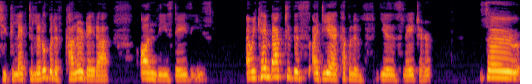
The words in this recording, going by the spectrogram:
to collect a little bit of color data on these daisies. And we came back to this idea a couple of years later. So,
